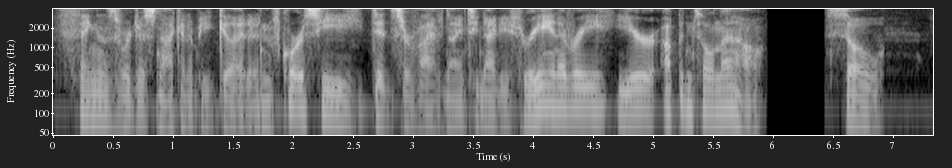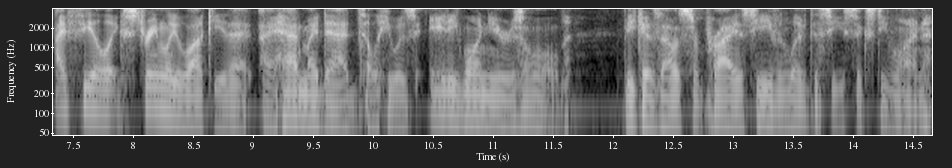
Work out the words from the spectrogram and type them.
things were just not going to be good. And of course, he did survive 1993 and every year up until now. So I feel extremely lucky that I had my dad till he was 81 years old because I was surprised he even lived to see 61.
